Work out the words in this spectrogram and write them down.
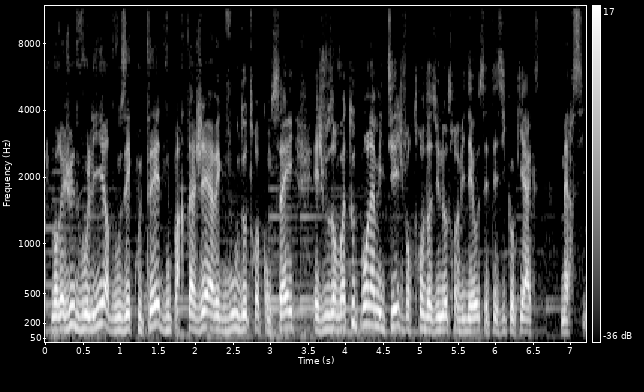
Je me réjouis de vous lire, de vous écouter, de vous partager avec vous d'autres conseils et je vous envoie toute mon amitié. Je vous retrouve dans une autre vidéo. C'était Zico Kiax. Merci.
